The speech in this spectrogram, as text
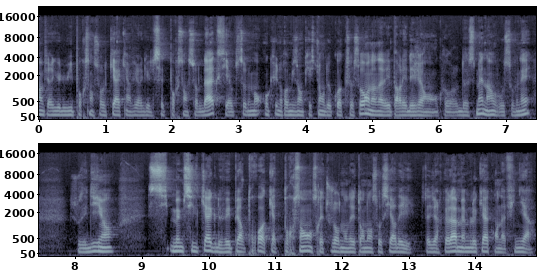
1,8% euh, sur le CAC, 1,7% sur le DAX. Il n'y a absolument aucune remise en question de quoi que ce soit. On en avait parlé déjà en cours de semaine, hein, vous vous souvenez. Je vous ai dit, hein, même si le CAC devait perdre 3-4%, on serait toujours dans des tendances haussières daily. C'est-à-dire que là, même le CAC, on a fini à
